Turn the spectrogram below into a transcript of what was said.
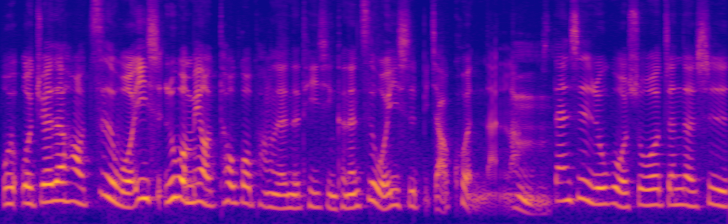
我我觉得哈，自我意识如果没有透过旁人的提醒，可能自我意识比较困难啦。嗯，但是如果说真的是，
